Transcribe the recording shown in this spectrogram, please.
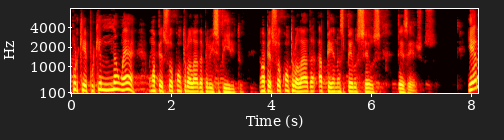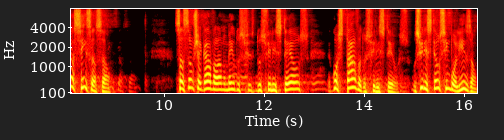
Por quê? Porque não é uma pessoa controlada pelo Espírito, é uma pessoa controlada apenas pelos seus desejos. E era assim Sansão. Sansão chegava lá no meio dos, dos filisteus, gostava dos filisteus. Os filisteus simbolizam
